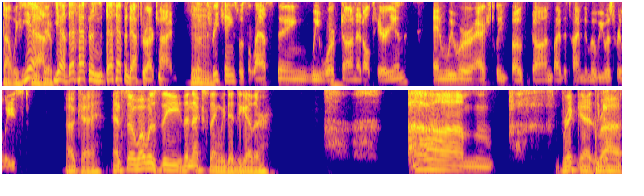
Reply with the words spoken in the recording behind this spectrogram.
thought we. Yeah, yeah, that happened. That happened after our time. The hmm. Three Kings was the last thing we worked on at Alterian, and we were actually both gone by the time the movie was released. Okay, and so what was the the next thing we did together? Um, Rick at uh,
